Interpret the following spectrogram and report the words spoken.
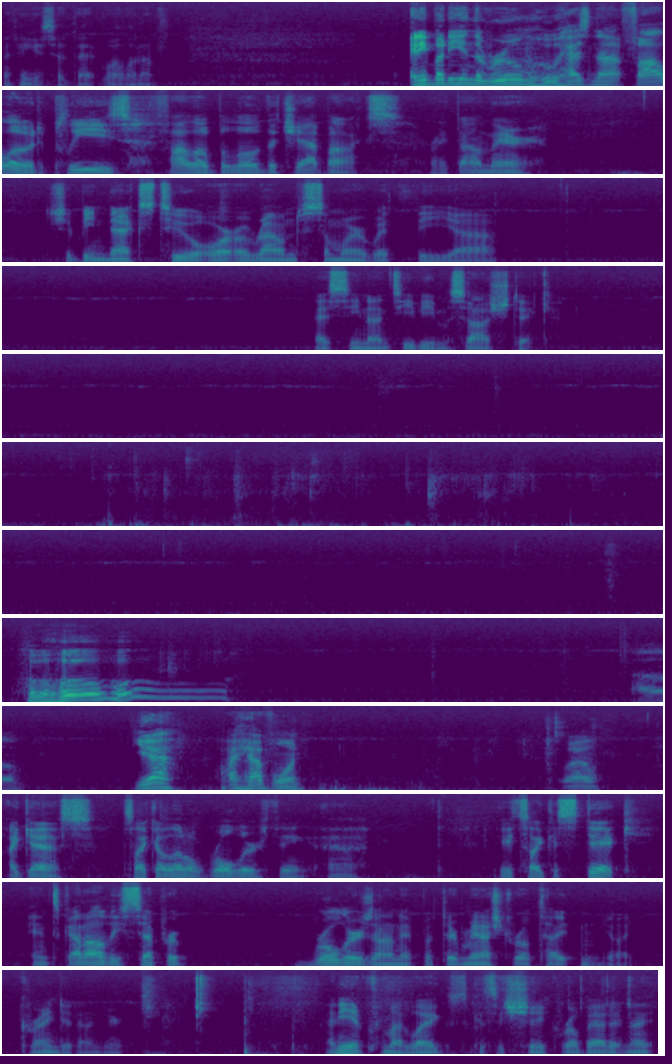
I think I said that well enough. Anybody in the room who has not followed, please follow below the chat box, right down there. Should be next to or around somewhere with the uh, as seen on TV massage stick. Ho ho ho. Um, yeah, I have one. Well, I guess. It's like a little roller thing. Uh, it's like a stick, and it's got all these separate rollers on it, but they're mashed real tight, and you like grind it on your. I need it for my legs because they shake real bad at night.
